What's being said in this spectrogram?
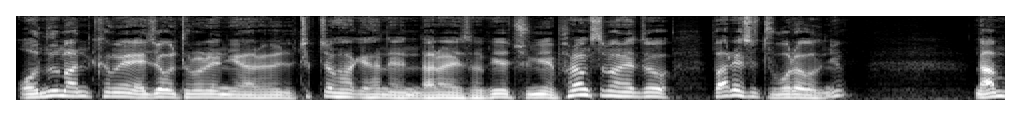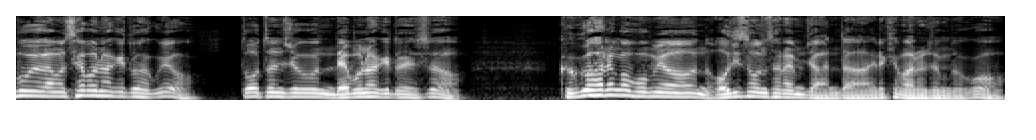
어느 만큼의 애정을 드러냈냐를 측정하게 하는 나라에서 굉장히 중요해요. 프랑스만 해도 파리에서 두 번 하거든요. 남부에 가면 세 번 하기도 하고요. 또 어떤 지역은 네 번 하기도 해서 그거 하는 거 보면 어디서 온 사람인지 안다. 이렇게 말할 정도고,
